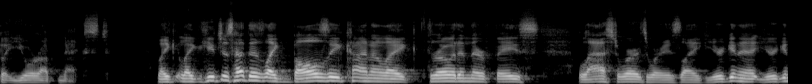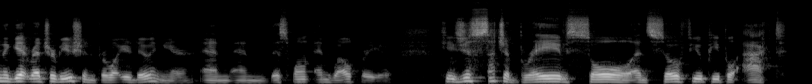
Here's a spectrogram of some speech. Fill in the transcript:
but you're up next." Like like he just had this like ballsy kind of like throw it in their face last words where he's like you're gonna you're gonna get retribution for what you're doing here and and this won't end well for you. He's just such a brave soul and so few people act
